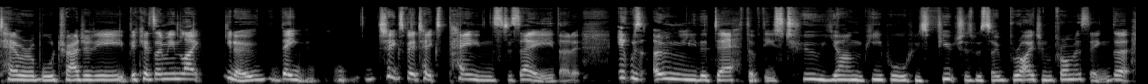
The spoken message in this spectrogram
terrible tragedy? Because I mean, like, you know, they Shakespeare takes pains to say that it, it, was only the death of these two young people whose futures were so bright and promising that,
